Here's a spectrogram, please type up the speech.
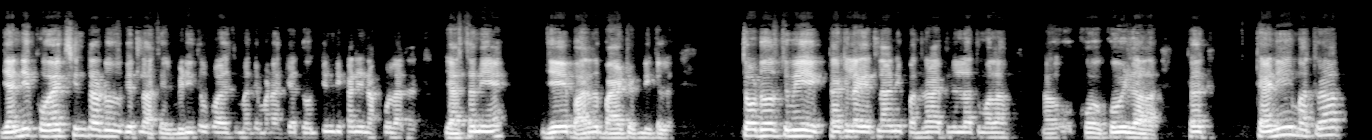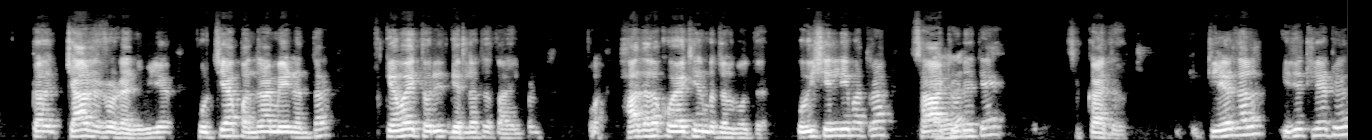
ज्यांनी कोवॅक्सिनचा डोस घेतला असेल मेडिकल कॉलेजमध्ये म्हणा किंवा दोन तीन ठिकाणी नागपूरला जास्त नाही आहे जे भारत बायोटेक्निकल तो डोस तुम्ही एक तारखेला घेतला आणि पंधरा एप्रिलला तुम्हाला कोविड झाला. तर त्यांनी मात्र चार आठवड्यांनी म्हणजे पुढच्या पंधरा मे नंतर केव्हाही त्वरित घेतलं तर चालेल. पण हा झाला कोवॅक्सिनबद्दल बोलतोय. कोविशिल्डनी मात्र सहा? आठवडे ते काय क्लिअर झालं? इज इट क्लिअर टू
